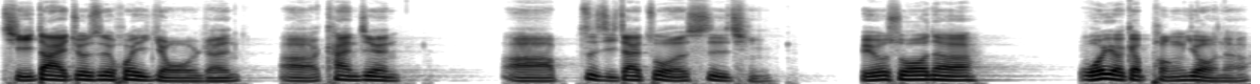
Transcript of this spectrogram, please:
期待就是会有人啊看见啊自己在做的事情。比如说呢，我有个朋友呢，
